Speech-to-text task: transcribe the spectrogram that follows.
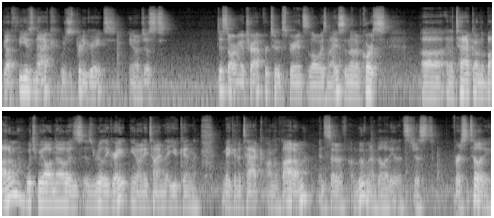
We've got Thieves Knack, which is pretty great. You know, just disarming a trap for two experience is always nice. And then of course, uh, an attack on the bottom, which we all know is is really great. You know, anytime that you can make an attack on the bottom instead of a movement ability, that's just versatility.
